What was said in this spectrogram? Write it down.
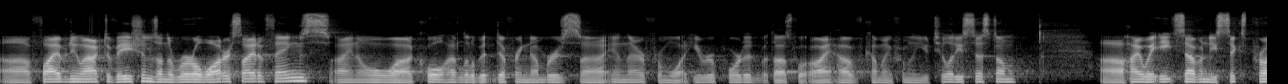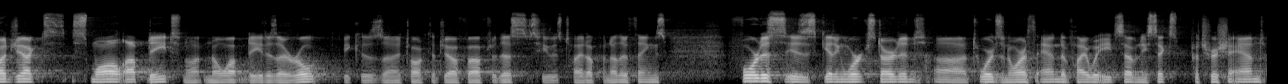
Uh, five new activations on the rural water side of things. I know uh, Cole had a little bit differing numbers uh, in there from what he reported, but that's what I have coming from the utility system. Uh, Highway 876 project, small update, not no update as I wrote, because I talked to Jeff after this, he was tied up in other things. Fortis is getting work started uh, towards the north end of Highway 876, Patricia end.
